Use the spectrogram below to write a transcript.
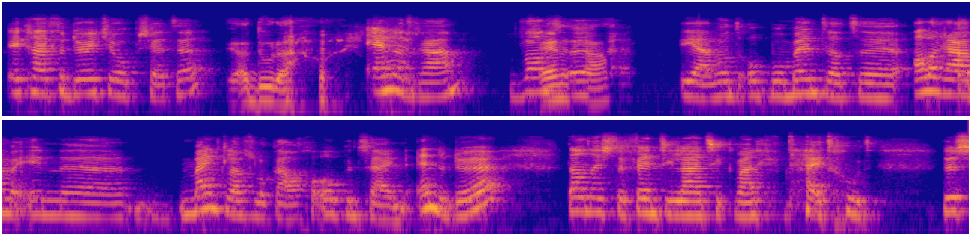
Ik ga even een deurtje opzetten. Ja, doe dat. En het raam. Want, eh, ja, want op het moment dat eh, alle ramen in eh, mijn klaslokaal geopend zijn en de deur, dan is de ventilatiekwaliteit goed. Dus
